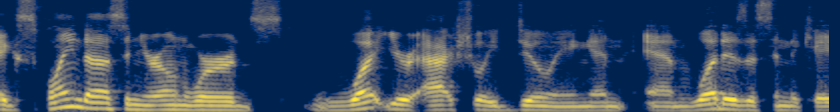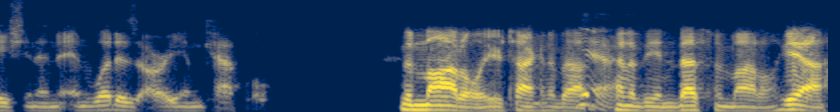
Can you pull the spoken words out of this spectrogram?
explain to us in your own words what you're actually doing and and what is a syndication and, and what is REM Capital. The model you're talking about, yeah. kind of the investment model. Yeah.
